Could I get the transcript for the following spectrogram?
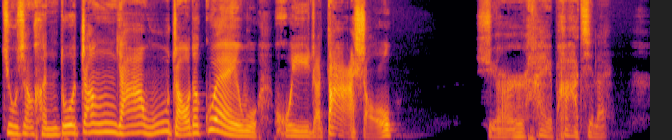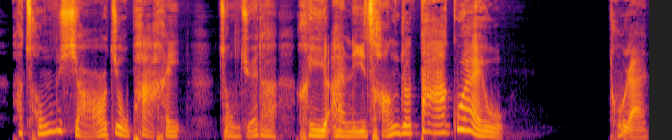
就像很多张牙舞爪的怪物挥着大手。雪儿害怕起来，她从小就怕黑。总觉得黑暗里藏着大怪物。突然，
